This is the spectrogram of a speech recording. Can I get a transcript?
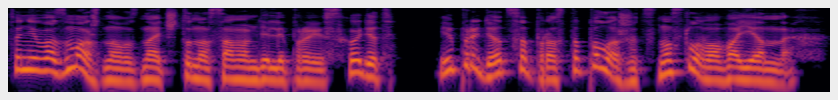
то невозможно узнать, что на самом деле происходит, и придётся просто положиться на слова военных.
